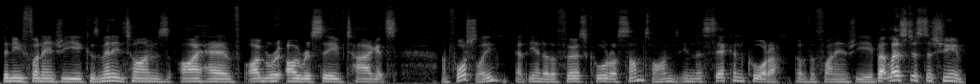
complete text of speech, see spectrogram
the new financial year. Because many times I have I, re- I receive targets unfortunately, at the end of the first quarter or sometimes in the second quarter of the financial year. But let's just assume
